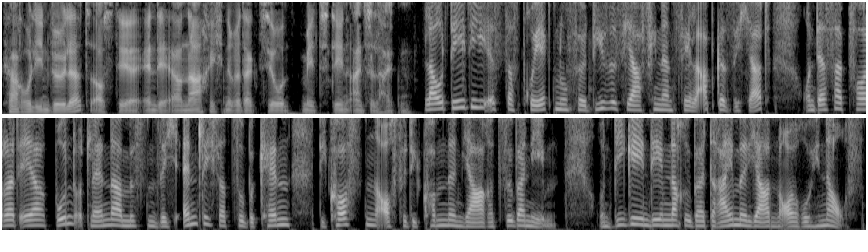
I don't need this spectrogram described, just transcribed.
Caroline Wöhlert aus der NDR Nachrichtenredaktion mit den Einzelheiten. Laut Dedi ist das Projekt nur für dieses Jahr finanziell abgesichert und deshalb fordert er, Bund und Länder müssten sich endlich dazu bekennen, die Kosten auch für die kommenden Jahre zu übernehmen. Und die gehen demnach über drei Milliarden Euro hinaus.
